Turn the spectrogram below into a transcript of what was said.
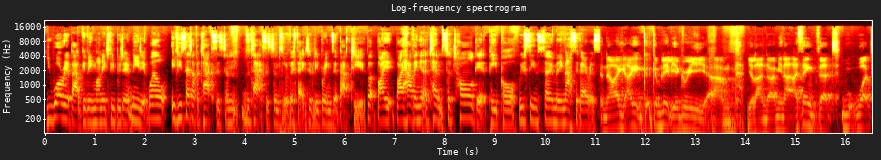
you worry about giving money to people who don't need it. Well, if you set up a tax system, the tax system sort of effectively brings it back to you. But by, by having attempts to target people, we've seen so many massive errors. No, I, I completely agree, um, Yolanda. I mean, I, I think that what,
